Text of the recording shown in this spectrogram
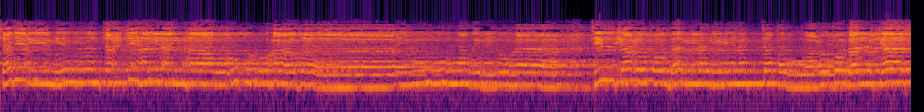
تجري من تحتها الأنهار أكلها دائم وظلها تلك عقبى الذين اتقوا وعقبى الكافرين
